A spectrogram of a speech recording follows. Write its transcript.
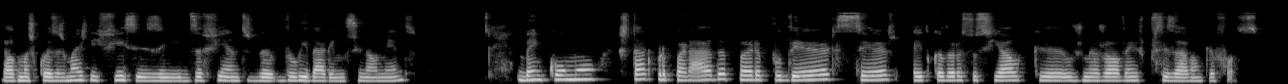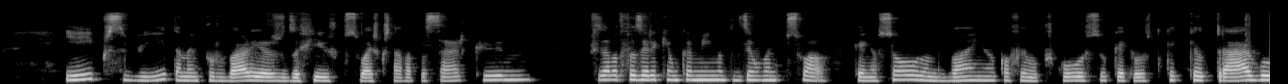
de algumas coisas mais difíceis e desafiantes de, de lidar emocionalmente, bem como estar preparada para poder ser a educadora social que os meus jovens precisavam que eu fosse. E percebi também por vários desafios pessoais que estava a passar que precisava de fazer aqui um caminho de desenvolvimento pessoal. Quem eu sou, de onde venho, qual foi o meu percurso, o que é que eu, que é que eu trago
